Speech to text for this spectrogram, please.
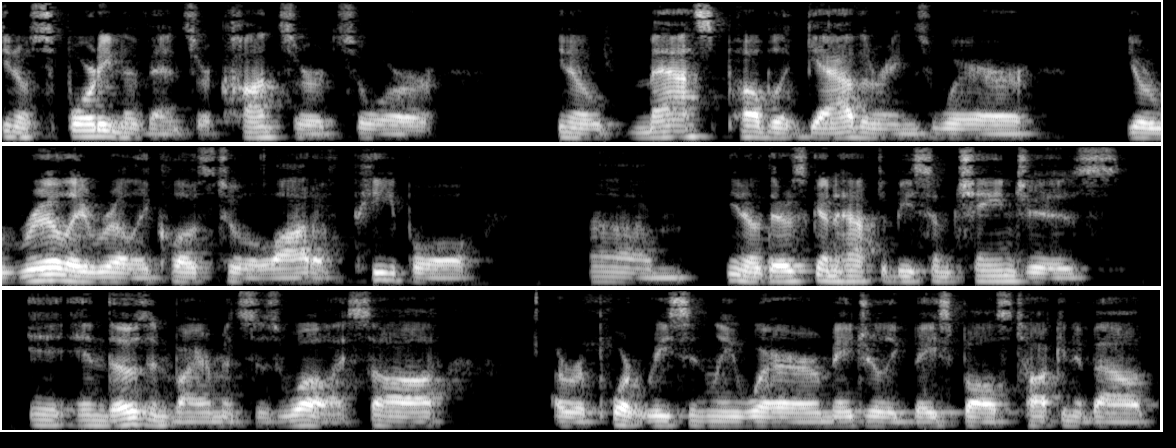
you know, sporting events or concerts or, you know, mass public gatherings where you're really, really close to a lot of people. Um, you know, there's going to have to be some changes in, in, those environments as well. I saw a report recently where Major League Baseball is talking about,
